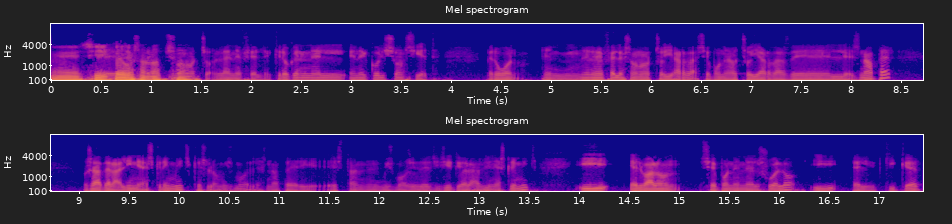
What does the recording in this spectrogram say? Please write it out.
Eh, sí, creo que son 8. en la NFL. Creo que en el, en el college son 7. Pero bueno, en el NFL son 8 yardas, se pone a 8 yardas del snapper, o sea, de la línea scrimmage, que es lo mismo, el snapper está en el mismo sitio de la línea scrimmage, y el balón se pone en el suelo y el kicker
